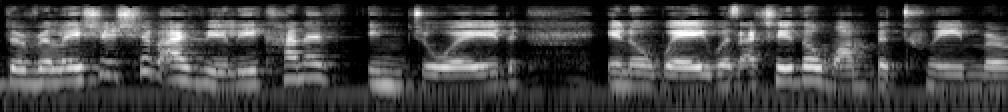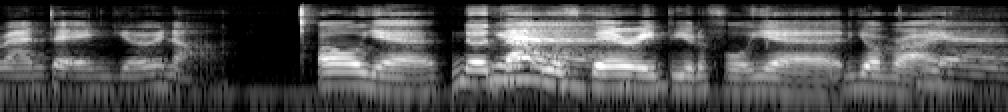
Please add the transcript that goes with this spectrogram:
the relationship I really kind of enjoyed, in a way, was actually the one between Miranda and Yona. Oh yeah, no, that was very beautiful. Yeah, you're right. Yeah,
